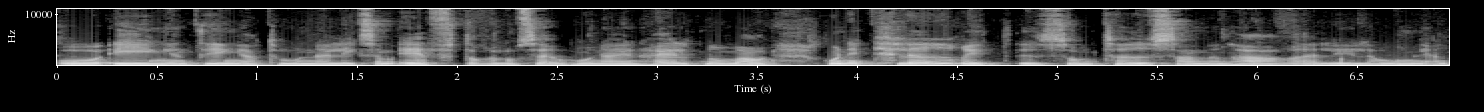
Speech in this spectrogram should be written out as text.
Och ingenting att hon är liksom efter eller så. Hon är en helt normal. Hon är klurigt som tusan den här eh, lilla ungen.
